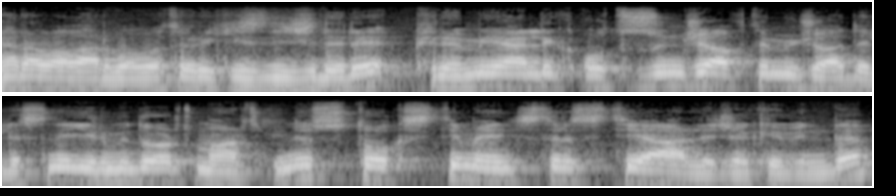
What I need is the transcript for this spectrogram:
Merhabalar Baba Törük izleyicileri. Premier Lig 30. hafta mücadelesinde 24 Mart günü Stoke City Manchester City'yi ağırlayacak evinde.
